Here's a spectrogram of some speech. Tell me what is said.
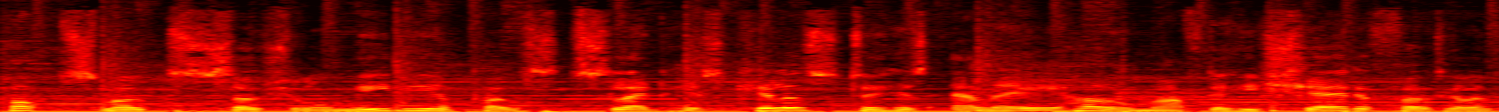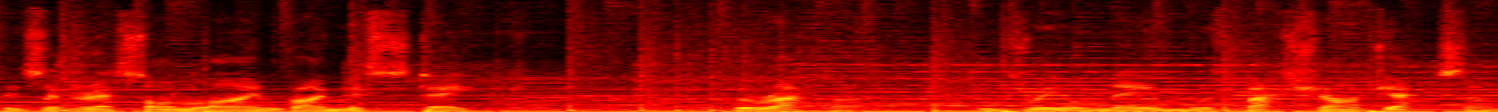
Pop Smoke's social media posts led his killers to his LA home after he shared a photo of his address online by mistake. The rapper, whose real name was Bashar Jackson,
